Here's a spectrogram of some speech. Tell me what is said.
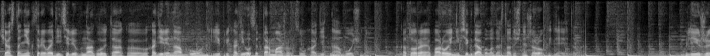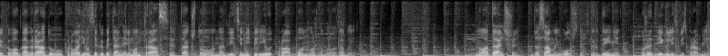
часто некоторые водители в наглую так э, выходили на обгон и приходилось оттормаживаться, уходить на обочину, которая порой не всегда была достаточно широкой для этого. Ближе к Волгограду проводился капитальный ремонт трассы, так что на длительный период про обгон можно было забыть. Ну а дальше, до самой Волжской твердыни, уже двигались без проблем.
